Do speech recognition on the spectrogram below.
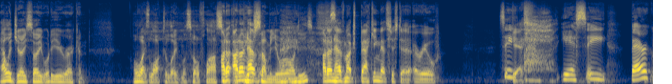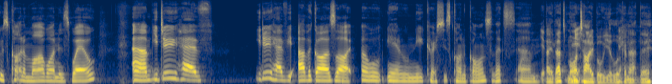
Ali GC, what do you reckon? Always like to leave myself last. I don't- I don't have- some of your ideas. I don't have much backing. That's just a, a real See, guess. yeah, see, Barrick was kind of my one as well. Um, you do have, you do have your other guys like, oh well, yeah, well, Newcrest is kind of gone, so that's. Um, Yeah, Hey, that's my table you're looking at there.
